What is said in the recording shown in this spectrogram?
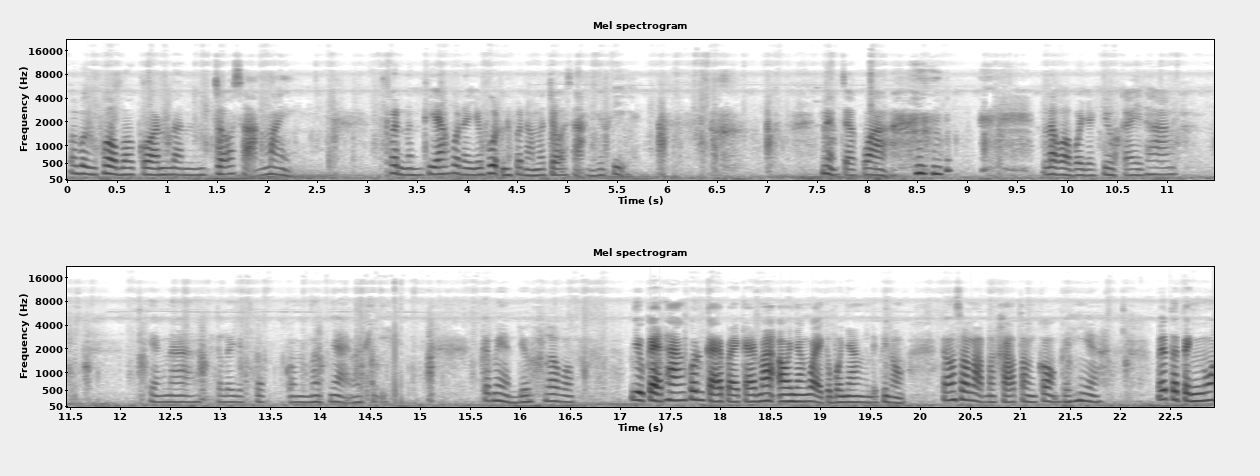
มาเบิ่งพ่อบอกรดันเจาะสางใหม่เพิ่นนันเที่ยงเพิ่นอายุพุทธเพิ่นเอามาเจาะสางอยู่พี่เนื่องจากว่า เราว่าบ่อยากอยู่ไกลทางเที่ยงนาก็เลยอยากปลุกก็มาใหญ่มาพี่ ก็แม่นอยู่เราว่าอยู่ไกลทางคนไกลไปไกลมาเอายังไหวกับบ่ยังเดี๋ยวพี่น้องพี่น้องสลัดนะคะตังกล่องก็เฮียแม้แต่เป็นนัว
